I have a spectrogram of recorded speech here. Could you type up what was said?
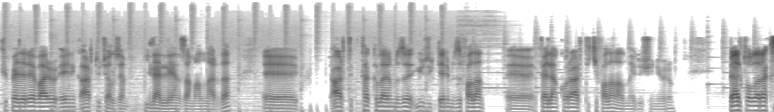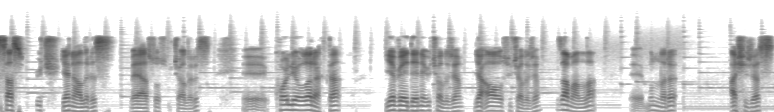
Küpelere var Enik artı 3 alacağım ilerleyen zamanlarda. Eee, artık takılarımızı, yüzüklerimizi falan eee falan Core artı 2 falan almayı düşünüyorum. Belt olarak SAS 3 gene alırız. Veya SOS 3 alırız. Eee, kolye olarak da ya VDN 3 alacağım ya AOS 3 alacağım. Zamanla e, bunları aşacağız,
